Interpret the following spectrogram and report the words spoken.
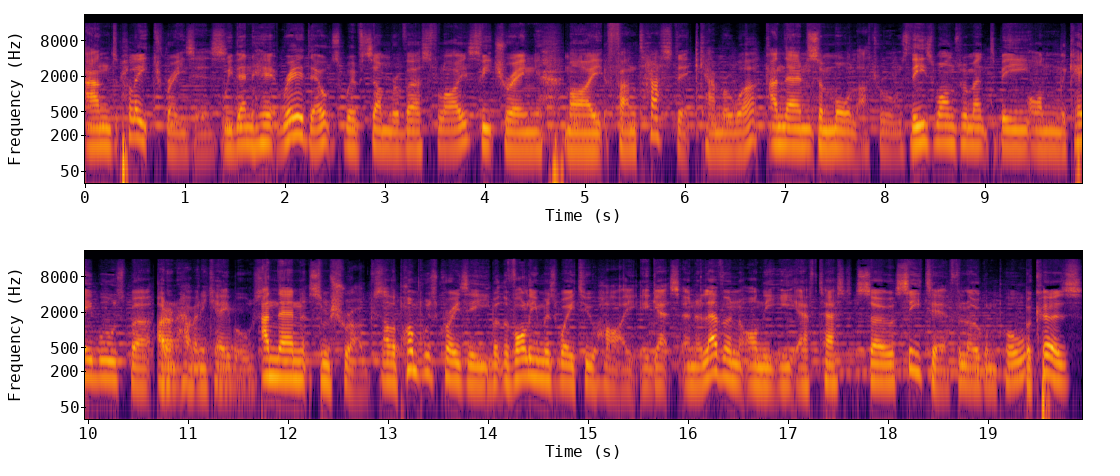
and plate raises. We then hit rear delts with some reverse flies featuring my fantastic camera work and then some more laterals. These ones were meant to be on the cables but I don't have any cables. And then some shrugs. Now the pump was crazy but the volume was way too high. It gets an 11 on the EF test so C tier for Logan Paul because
